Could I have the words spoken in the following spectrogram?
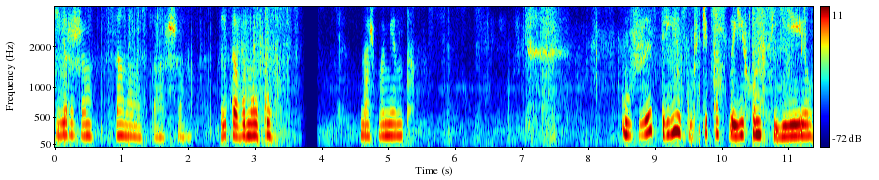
держим самому старшему это внуку наш момент. Уже три огурчика своих он съел.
